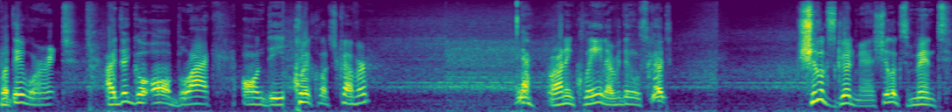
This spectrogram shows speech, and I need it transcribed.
but they weren't. I did go all black on the clear clutch cover. Yeah, running clean, everything looks good. She looks good, man. She looks mint.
